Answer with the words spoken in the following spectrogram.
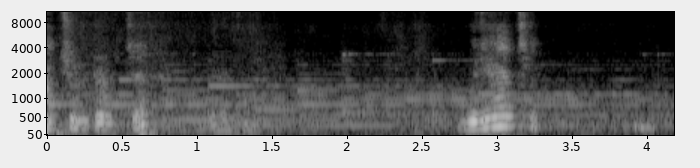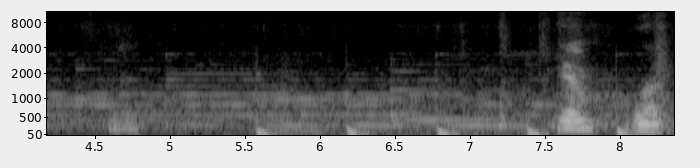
আঁচলটা হচ্ছে এরকম বুঝে যাচ্ছে ওয়ার্ক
